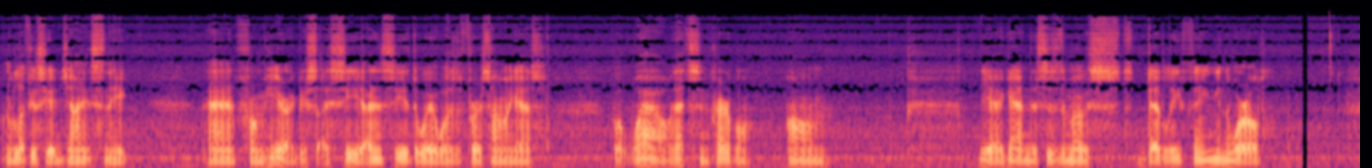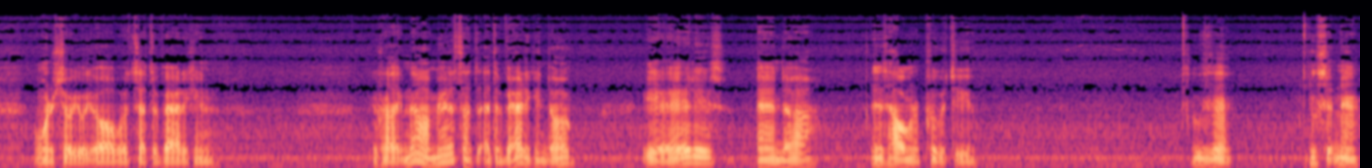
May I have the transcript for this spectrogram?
on the left you'll see a giant snake. And from here, I guess I see it. I didn't see it the way it was the first time, I guess. But wow, that's incredible. Um, yeah, again, this is the most deadly thing in the world. I want to show you all what's at the Vatican. You're probably like, no, man, that's not at the Vatican, dog. Yeah, it is. And, uh, this is how I'm going to prove it to you. Who's that? Who's sitting there?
